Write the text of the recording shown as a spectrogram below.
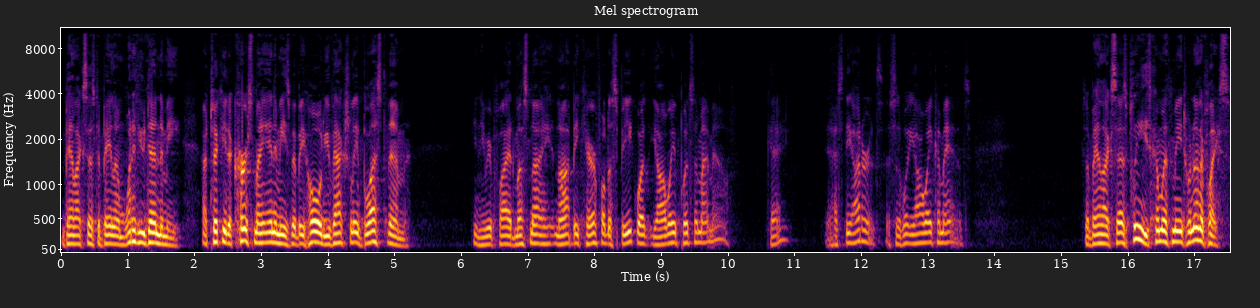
Balak says to Balaam, What have you done to me? I took you to curse my enemies, but behold, you've actually blessed them. And he replied, Must I not be careful to speak what Yahweh puts in my mouth? Okay? That's the utterance. This is what Yahweh commands. So Balak says, Please come with me to another place.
